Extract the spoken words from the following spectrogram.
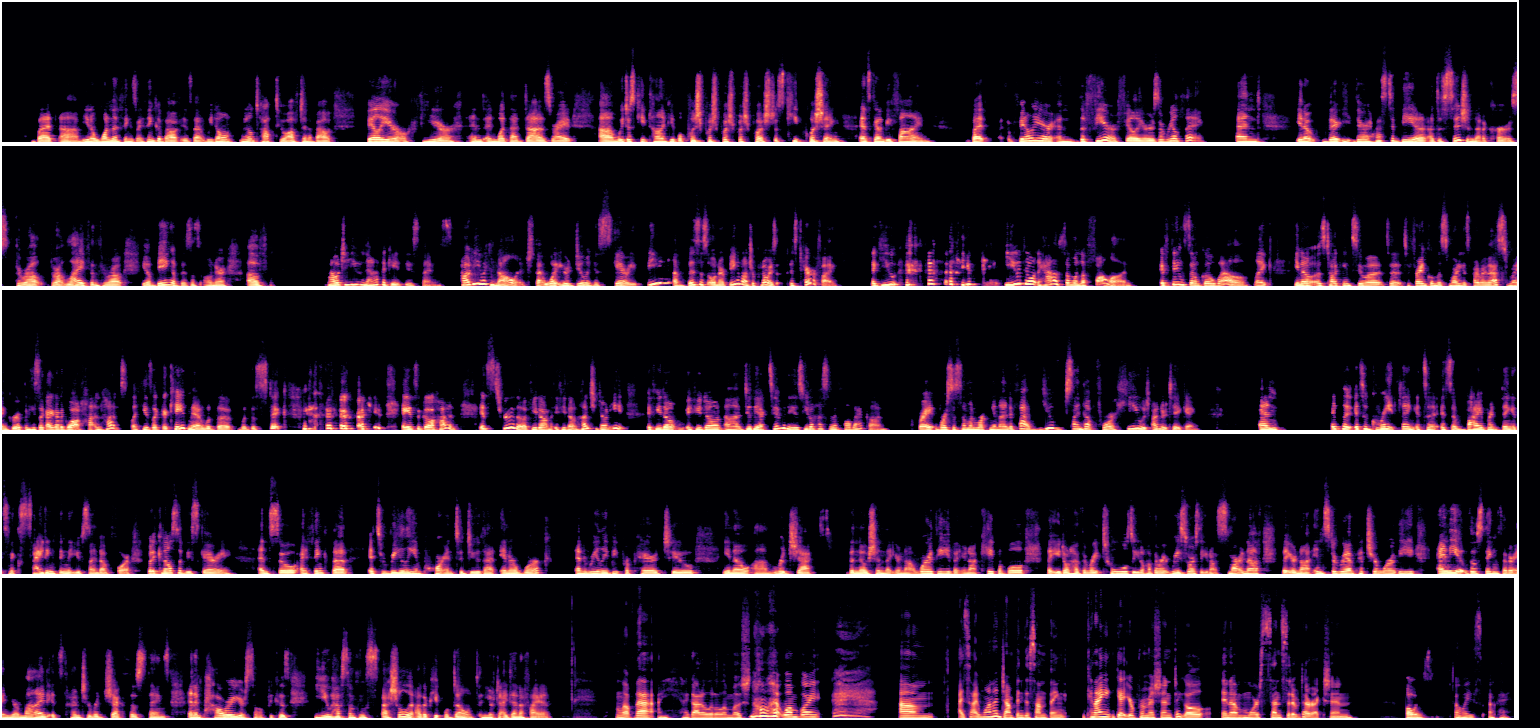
But um, you know one of the things i think about is that we don't we don't talk too often about failure or fear and and what that does right? Um, we just keep telling people push push push push push just keep pushing and it's going to be fine. But failure and the fear of failure is a real thing. And you know there there has to be a, a, decision that occurs throughout throughout life and throughout you know being a business owner of how do you navigate these things? How do you acknowledge that what you're doing is scary? Being a business owner being an entrepreneur is, is terrifying. Like you you you don't have someone to fall on if things don't go well. Like you know, I was talking to uh to, to Franklin this morning as part of my mastermind group, and he's like, I got to go out hunt and hunt. Like he's like a caveman with the with the stick, right? I need to go hunt. It's true though. If you don't if you don't hunt, you don't eat. If you don't if you don't uh, do the activities, you don't have something to fall back on, right? Versus someone working a nine to five, you've signed up for a huge undertaking, and it's a it's a great thing. It's a it's a vibrant thing. It's an exciting thing that you've signed up for, but it can also be scary. And so I think that it's really important to do that inner work and really be prepared to, you know, um, reject the notion that you're not worthy, that you're not capable, that you don't have the right tools, that you don't have the right resource, that you're not smart enough, that you're not Instagram picture worthy, any of those things that are in your mind, it's time to reject those things and empower yourself because you have something special that other people don't, and you have to identify it. Love that. I, I got a little emotional at one point. Um, I, so I want to jump into something. Can I get your permission to go in a more sensitive direction? Always. Always? Okay.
